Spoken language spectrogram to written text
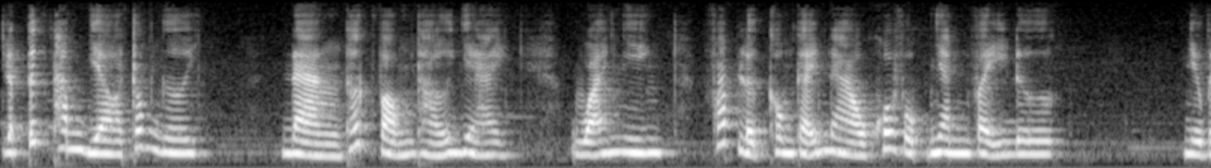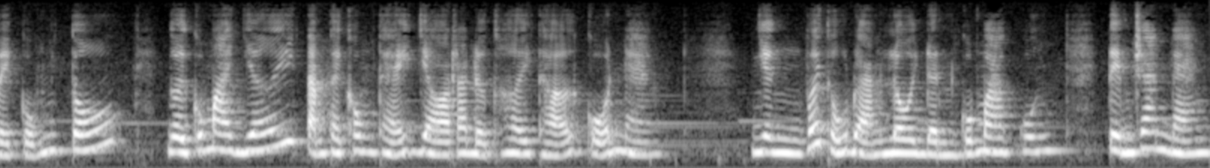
lập tức thăm dò trong người. Nàng thất vọng thở dài, quả nhiên pháp lực không thể nào khôi phục nhanh vậy được. Như vậy cũng tốt, người của ma giới tạm thời không thể dò ra được hơi thở của nàng. Nhưng với thủ đoạn lôi đình của ma quân, tìm ra nàng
